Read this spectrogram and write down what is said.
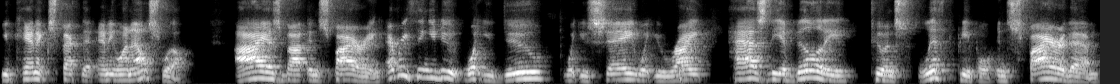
you can't expect that anyone else will. I is about inspiring. Everything you do, what you do, what you say, what you write, has the ability to lift people, inspire them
